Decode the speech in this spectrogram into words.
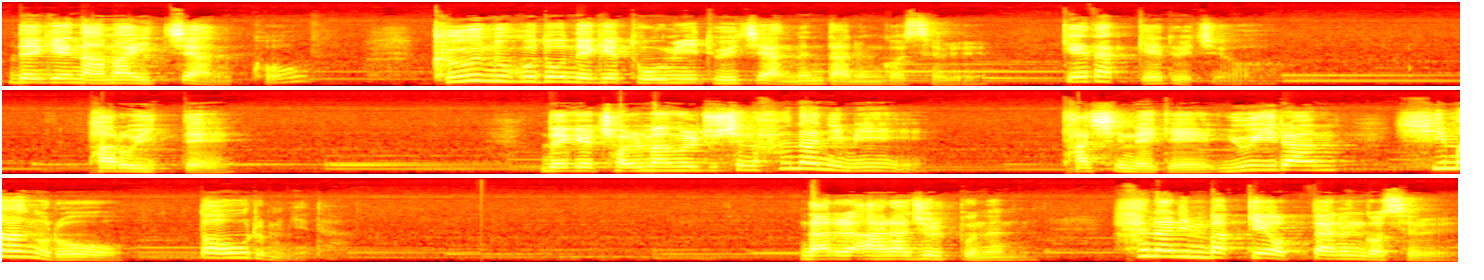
내게 남아있지 않고 그 누구도 내게 도움이 되지 않는다는 것을 깨닫게 되죠. 바로 이때 내게 절망을 주신 하나님이 다시 내게 유일한 희망으로 떠오릅니다. 나를 알아줄 분은 하나님밖에 없다는 것을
